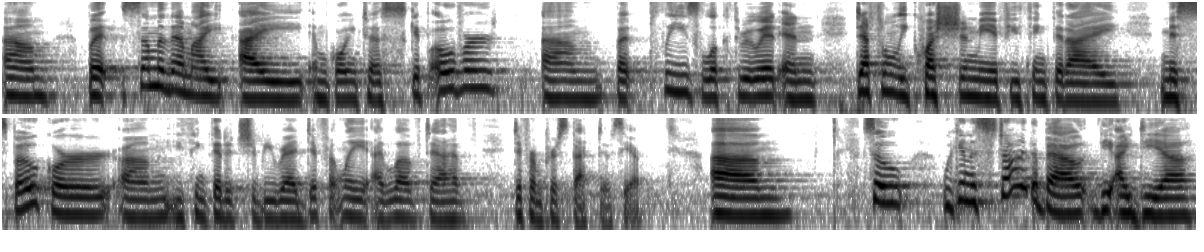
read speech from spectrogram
um, but some of them I, I am going to skip over. Um, but please look through it and definitely question me if you think that I misspoke or um, you think that it should be read differently. I love to have different perspectives here. Um, so we're going to start about the idea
